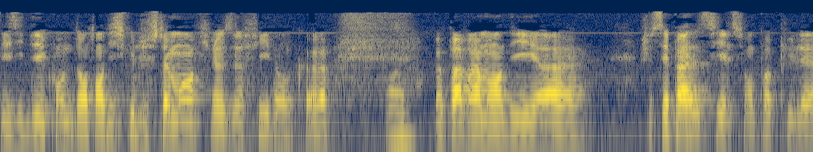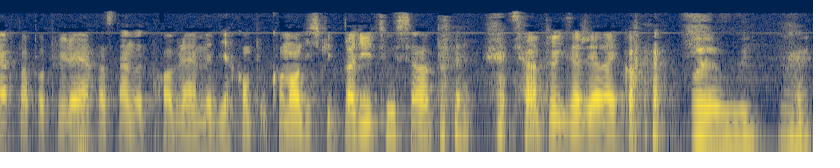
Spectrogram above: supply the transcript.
des idées dont on discute justement en philosophie, donc ouais. on peut pas vraiment dire je sais pas si elles sont populaires, pas populaires, ça c'est un autre problème, mais dire qu'on qu n'en discute pas du tout, c'est un peu, c'est un peu exagéré, quoi. Ouais, oui. Ouais.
